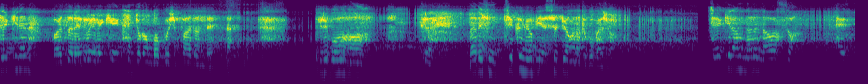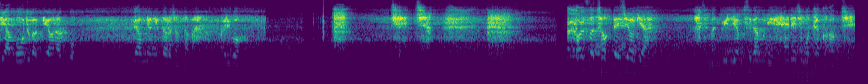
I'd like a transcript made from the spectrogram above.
젤키는 벌써 레드벨벳 케이크 한 조각 먹고 싶어 하던데. 그리고 어, 나 대신 지크 묘비에 술병 하나 두고 가줘 제키랑 나는 나왔어. 헤스티아 모두가 깨어났고 명령이 떨어졌나 봐. 그리고 진짜 벌써 적대 지역이야. 하지만 윌리엄스 가문이 해내지 못할 건 없지.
